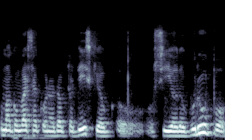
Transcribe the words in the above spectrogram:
uma conversa com o Dr. Disk, o, o, o CEO do grupo,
